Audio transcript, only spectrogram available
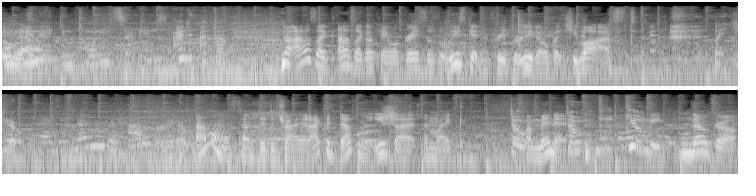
A minute and 20 seconds? I, I thought. No, I was like, I was like, okay, well, Grace is at least getting a free burrito, but she lost. But you're. I've never even had a burrito. I'm almost tempted to try it. I could definitely eat that in like Don't. A minute. Don't kill me. No, girl.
